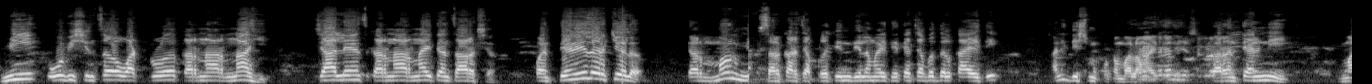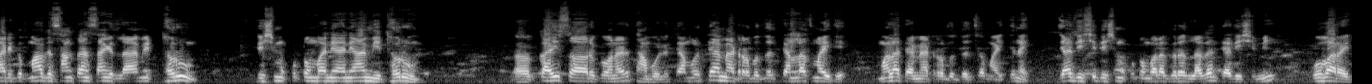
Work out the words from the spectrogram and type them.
मी ओबीसीचं वाटोळं करणार नाही. चॅलेंज करणार नाही त्यांचं आरक्षण. पण त्यांनी जर केलं तर मग सरकारच्या प्रतिनिधीला माहिती आहे त्याच्याबद्दल काय आहे ती? आणि देशमुख कुटुंबाला माहिती आहे कारण त्यांनी मार्ग माग सांगताना सांगितलं आम्ही ठरून देशमुख कुटुंबाने आणि आम्ही ठरवून काही आरोपी होणारे थांबवले. त्यामुळे त्या मॅटरबद्दल त्यांनाच माहिती आहे. मला त्या मॅटरबद्दलचं माहिती नाही. ज्या दिवशी देशमुख कुटुंबाला गरज लागेल त्या दिवशी मी उभा राहील.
